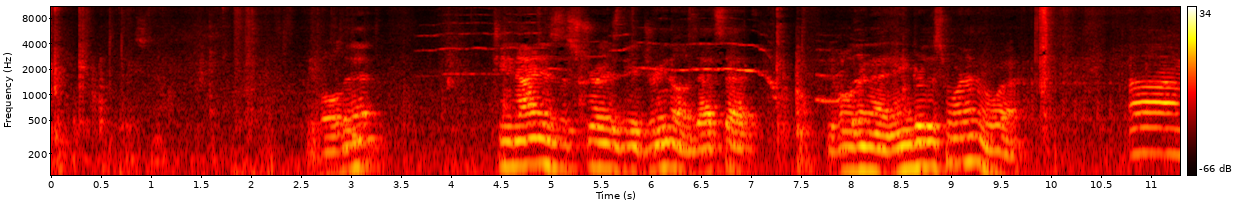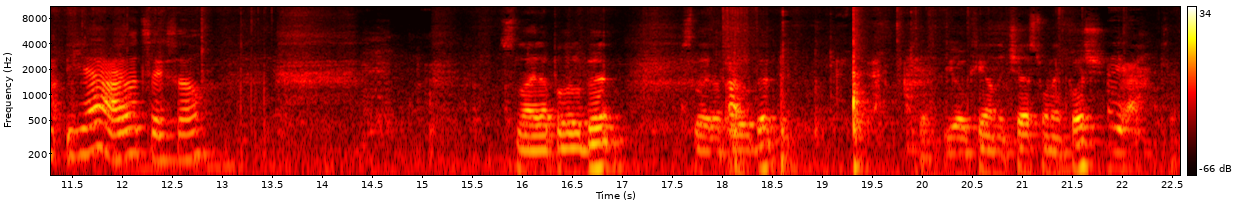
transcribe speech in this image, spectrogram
Face down. You holding it? T nine is the is the adrenals. That's that. You holding that anger this morning or what? Um, yeah, I would say so. Slide up a little bit. Slide up a little bit. Okay. You okay on the chest when I push? Yeah. Okay.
